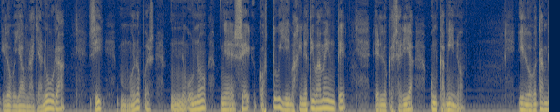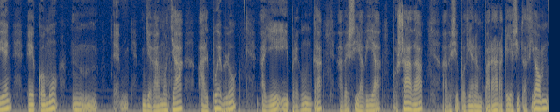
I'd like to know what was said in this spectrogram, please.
y luego ya una llanura, sí, bueno, pues uno eh, se construye imaginativamente en lo que sería un camino. Y luego también eh, cómo mm, eh, llegamos ya al pueblo allí y pregunta a ver si había posada, a ver si podían amparar aquella situación.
